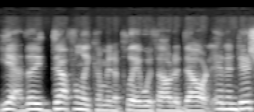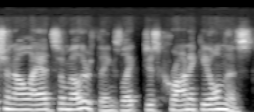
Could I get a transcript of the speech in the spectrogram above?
Yeah, they definitely come into play without a doubt. In addition, I'll add some other things like just chronic illness,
